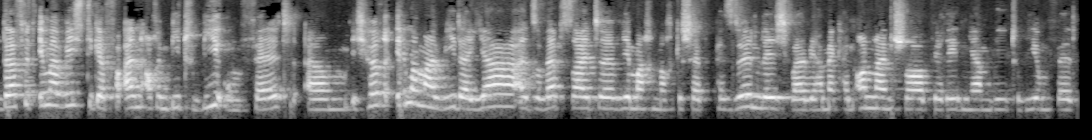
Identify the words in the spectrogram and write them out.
das wird immer wichtiger, vor allem auch im B2B-Umfeld. Ähm, ich höre immer mal wieder, ja, also Webseite, wir machen noch Geschäft persönlich, weil wir haben ja keinen Online-Shop, wir reden ja im B2B-Umfeld.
